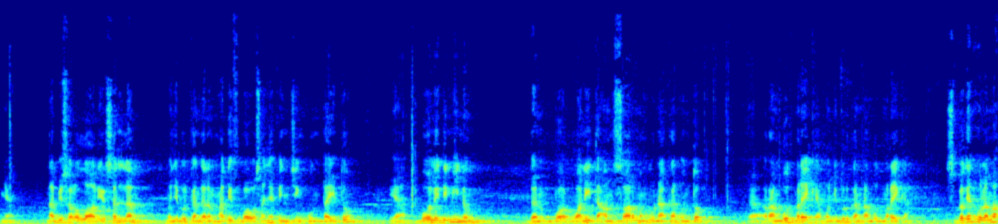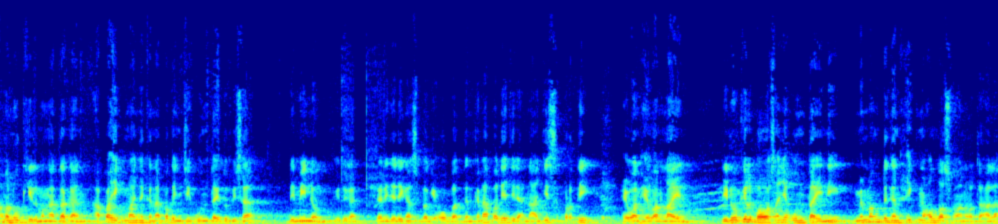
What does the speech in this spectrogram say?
Ya. Nabi SAW menyebutkan dalam hadis bahwasanya kencing unta itu ya boleh diminum dan wanita Ansar menggunakan untuk ya, rambut mereka, menyuburkan rambut mereka. Sebagian ulama menukil mengatakan apa hikmahnya kenapa kencing unta itu bisa diminum gitu kan dan dijadikan sebagai obat dan kenapa dia tidak najis seperti hewan-hewan lain. Dinukil bahwasanya unta ini memang dengan hikmah Allah Subhanahu wa taala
